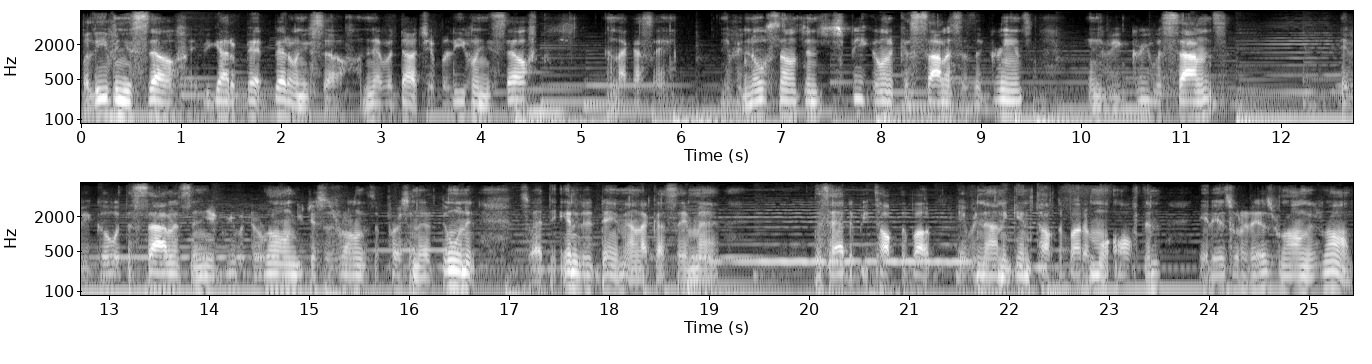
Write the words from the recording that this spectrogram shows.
believe in yourself. If you got a bet, bet on yourself. Never doubt you. Believe in yourself. And like I say, if you know something, speak on it because silence is agreement. And if you agree with silence, if you go with the silence and you agree with the wrong, you're just as wrong as the person that's doing it. So at the end of the day, man, like I say, man, this had to be talked about every now and again, talked about it more often. It is what it is. Wrong is wrong.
